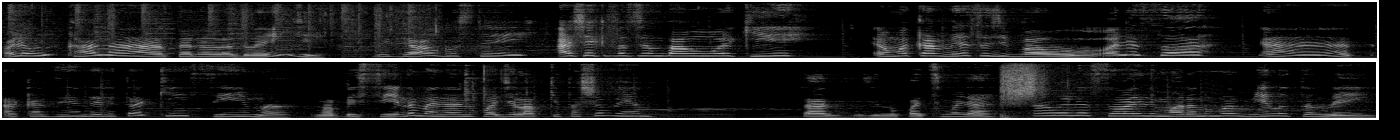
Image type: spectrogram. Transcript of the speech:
Olha, um K na Pérola do Andy. Legal, gostei. Achei que fosse um baú aqui. É uma cabeça de baú. Olha só. Ah, a casinha dele tá aqui em cima. Uma piscina, mas nós não pode ir lá porque tá chovendo. Sabe? A gente não pode se molhar. Ah, olha só, ele mora numa vila também.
